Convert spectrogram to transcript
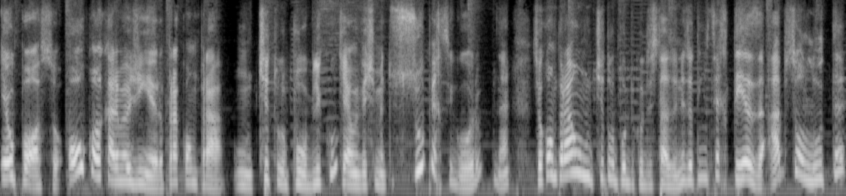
eu posso ou colocar o meu dinheiro para comprar um título público, que é um investimento super seguro, né? Se eu comprar um título público dos Estados Unidos, eu tenho certeza absoluta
